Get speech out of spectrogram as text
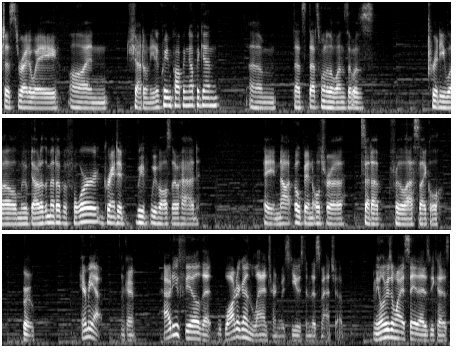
just right away on Shadow Nidoqueen popping up again. Um, that's that's one of the ones that was pretty well moved out of the meta before. Granted, we've we've also had a not open ultra setup for the last cycle. True. Hear me out. Okay. How do you feel that Water Gun Lanturn was used in this matchup? And the only reason why I say that is because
